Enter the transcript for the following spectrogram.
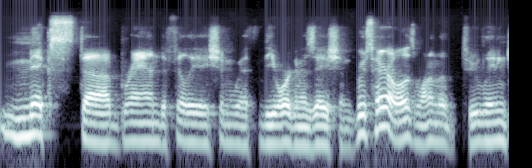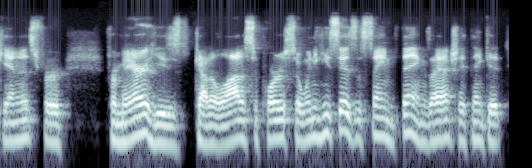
mixed uh, brand affiliation with the organization. Bruce Harrell is one of the two leading candidates for for mayor. He's got a lot of supporters. So when he says the same things, I actually think it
